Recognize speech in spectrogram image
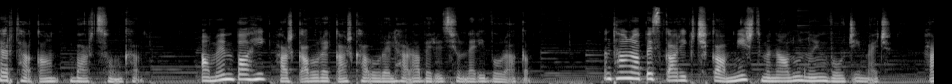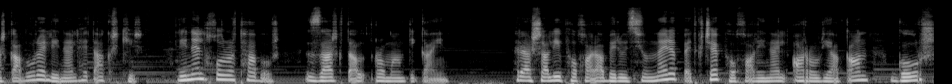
հերթական բարձունքը։ Ամեն պահի հարկավոր է կարգավորել հարաբերությունների որակը։ Ընդհանրապես կարիք չկա միշտ մնալու նույն ոճի մեջ։ Հարկավոր է լինել հետաքրքիր, լինել խորհրդավոր, զարգ տալ ռոմանտիկային։ Հրաշալի փոխհարաբերությունները պետք չէ փոխարինել առօրյական գորշ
